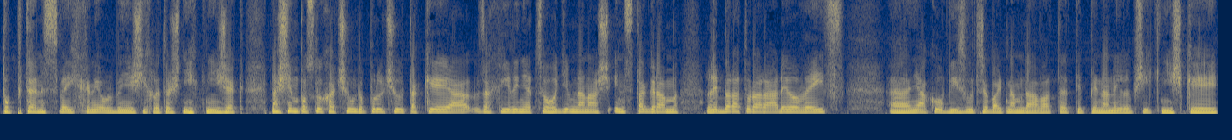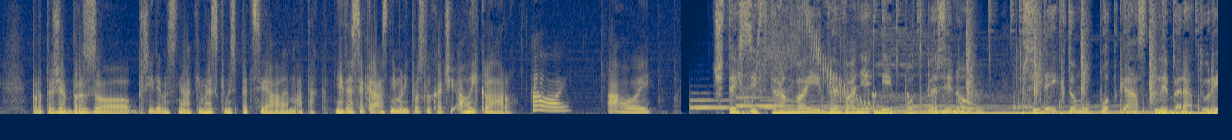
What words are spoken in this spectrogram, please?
top ten svých nejoblíbenějších letošních knížek. Našim posluchačům doporučuji taky, já za chvíli něco hodím na náš Instagram Liberatura Radio Wave, uh, nějakou výzvu třeba, ať nám dáváte tipy na nejlepší knížky, protože brzo přijdem s nějakým hezkým speciálem a tak. Mějte se krásně, milí posluchači. Ahoj, Kláro. Ahoj. Ahoj. Čteš si v tramvaji, ve vaně i pod peřinou? Přidej k tomu podcast Liberatury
